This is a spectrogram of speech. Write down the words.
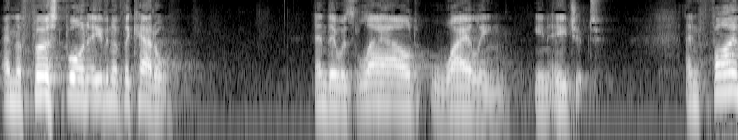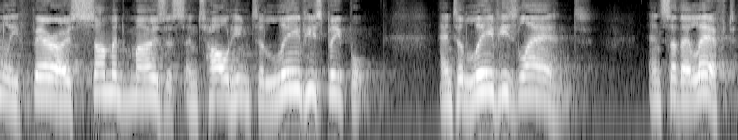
and the firstborn even of the cattle. And there was loud wailing in Egypt. And finally, Pharaoh summoned Moses and told him to leave his people and to leave his land. And so they left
